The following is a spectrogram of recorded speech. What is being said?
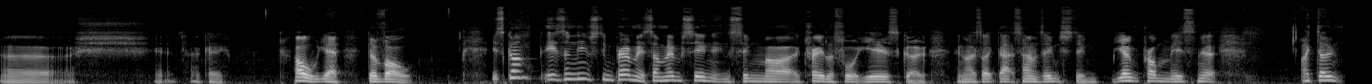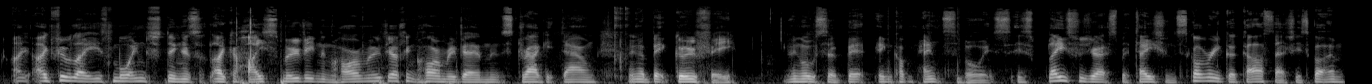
Uh, shit. Okay. Oh yeah, The Vault. It's gone. It's an interesting premise. I remember seeing it in cinema a trailer four years ago, and I was like, "That sounds interesting." The only problem is that I don't. I, I feel like it's more interesting as like a heist movie than a horror movie. I think horror movie elements drag it down and a bit goofy, and also a bit incomprehensible. It's it's plays with your expectations. It's got a really good cast actually. It's got um,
